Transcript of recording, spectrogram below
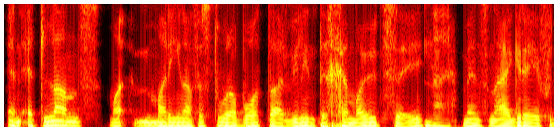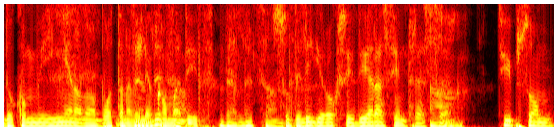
en, ett lands ma marina för stora båtar vill inte skämma ut sig Nej. med en sån här grej, för då kommer ingen av de båtarna vilja Väldigt komma sant. dit. Väldigt sant. Så det ligger också i deras intresse. ja. Typ som,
